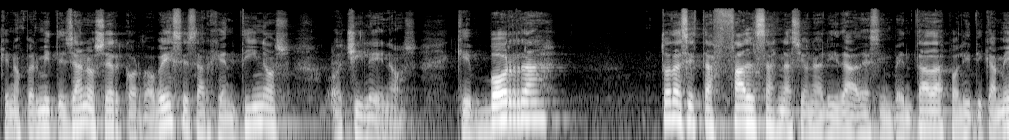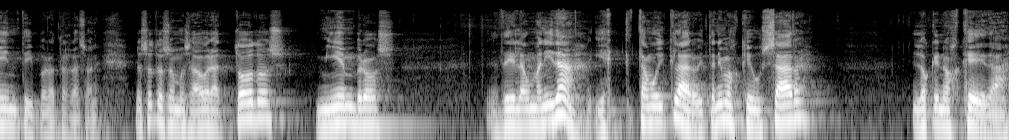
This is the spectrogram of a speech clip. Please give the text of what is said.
que nos permite ya no ser cordobeses, argentinos o chilenos, que borra todas estas falsas nacionalidades inventadas políticamente y por otras razones. Nosotros somos ahora todos miembros de la humanidad y está muy claro y tenemos que usar lo que nos queda.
